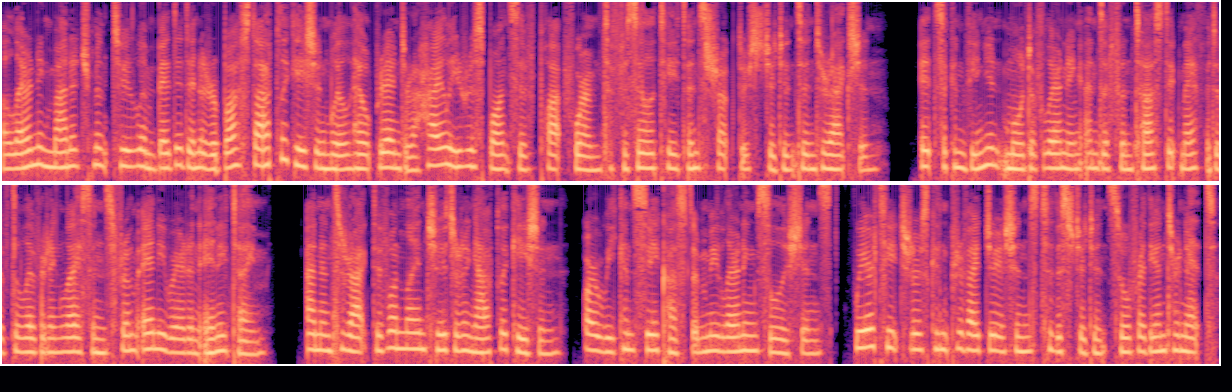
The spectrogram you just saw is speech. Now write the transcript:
A learning management tool embedded in a robust application will help render a highly responsive platform to facilitate instructor-student interaction. It's a convenient mode of learning and a fantastic method of delivering lessons from anywhere and anytime. An interactive online tutoring application, or we can say custom e-learning solutions, where teachers can provide tuitions to the students over the internet,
